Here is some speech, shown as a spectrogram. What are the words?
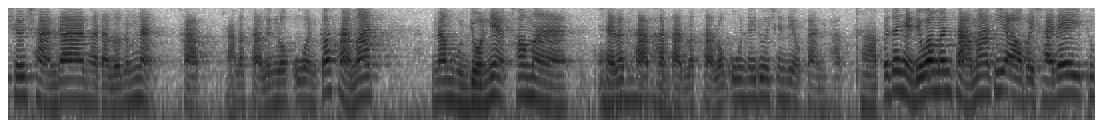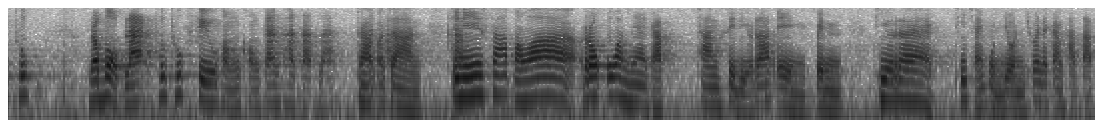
เชี่ยวชาญด้านผ่าตัดลดน้ำหนักครับครับรักษาเรื่องโรคอ้วนก็สามารถนำหุ่นยนต์เนี่ยเข้ามาใช้รักษาผ่าตัดรักษาโรคอ้วนได้ด้วยเช่นเดียวกันครับครับ ก็จะเห็นได้ว่ามันสามารถที่เอาไปใช้ได้ทุกๆระบบและทุกๆฟิลของของการผ่าตัดละครับนะอาจารย์ครับทีนี้ทราบมาว่าโรคอ้วนเนี่ยครับ ทางศิริราชเองเป็นที่แรกที่ใช้หุ่นยนต์ช่วยในการผ่าตัด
